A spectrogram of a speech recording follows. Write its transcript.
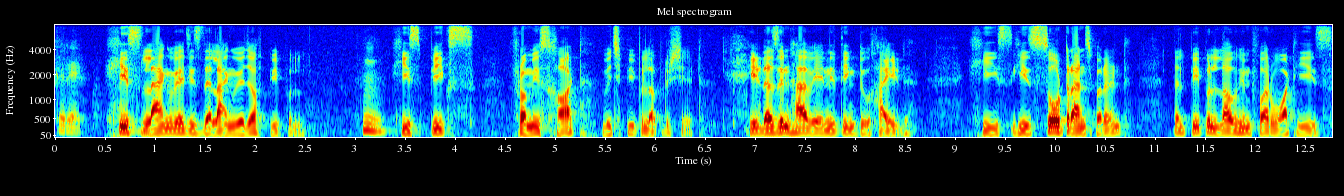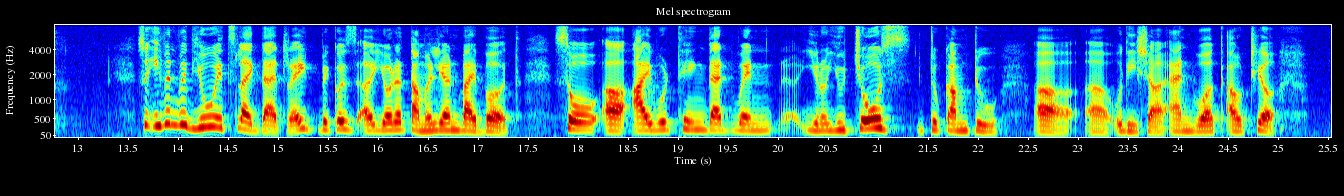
Correct. His language is the language of people. He speaks from his heart, which people appreciate. He doesn't have anything to hide. He's, he's so transparent that people love him for what he is. So even with you, it's like that, right? Because uh, you're a Tamilian by birth. So uh, I would think that when uh, you know you chose to come to uh, uh, Odisha and work out here,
